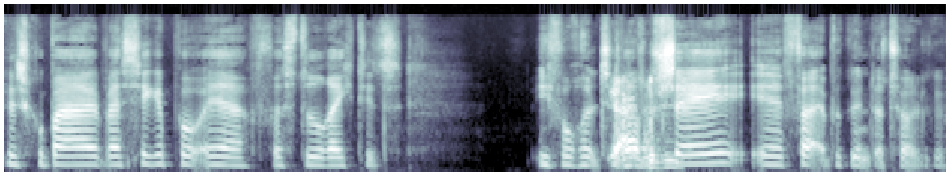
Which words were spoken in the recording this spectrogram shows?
Jeg skulle bare være sikker på, at jeg forstod rigtigt i forhold til, Ja, hvad du fordi- sagde, øh, før jeg begyndte at tolke.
